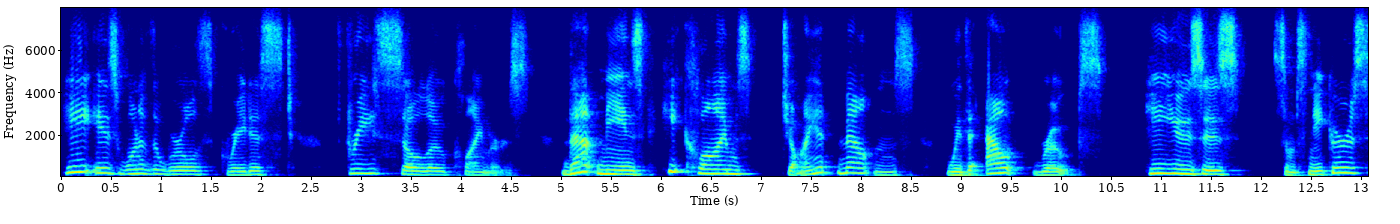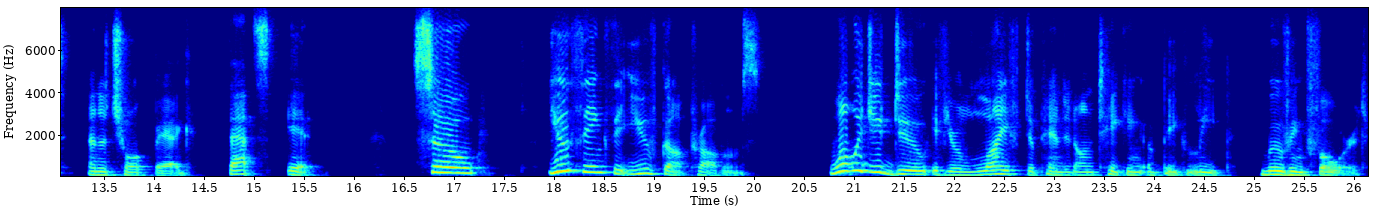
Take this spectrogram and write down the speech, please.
He is one of the world's greatest free solo climbers. That means he climbs giant mountains without ropes. He uses some sneakers and a chalk bag. That's it. So you think that you've got problems. What would you do if your life depended on taking a big leap, moving forward?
